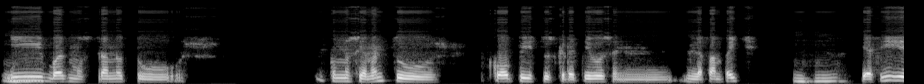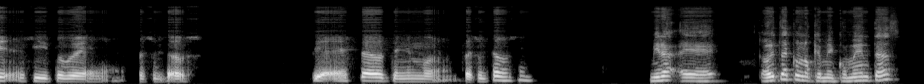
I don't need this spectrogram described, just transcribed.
y vas mostrando tus ¿cómo se llaman? tus copies, tus creativos en, la fanpage. Y así, así tuve resultados. Ya he estado teniendo resultados. Mira, eh, ahorita con lo que me comentas,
